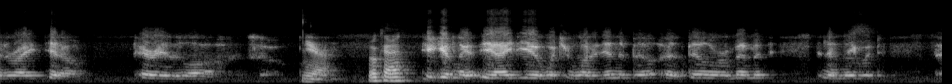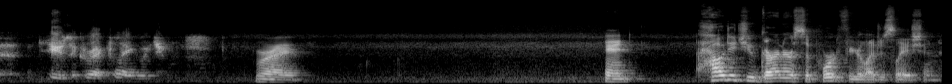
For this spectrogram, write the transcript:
and the right you know area of the law. So yeah. Okay. You give them the, the idea of what you wanted in the bill, uh, bill or amendment, and then they would use the correct language. Right. And how did you garner support for your legislation?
